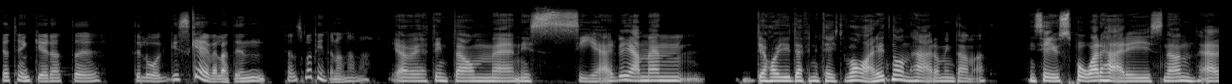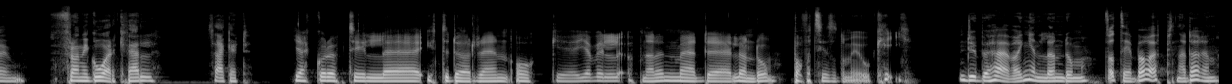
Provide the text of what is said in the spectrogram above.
Jag tänker att eh, det logiska är väl att det känns som att det inte är någon hemma. Jag vet inte om eh, ni ser det, men det har ju definitivt varit någon här om inte annat. Ni ser ju spår här i snön, eh, från igår kväll säkert. Jack går upp till eh, ytterdörren och eh, jag vill öppna den med eh, löndom, bara för att se så att de är okej. Du behöver ingen löndom, för att det är bara att öppna dörren.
